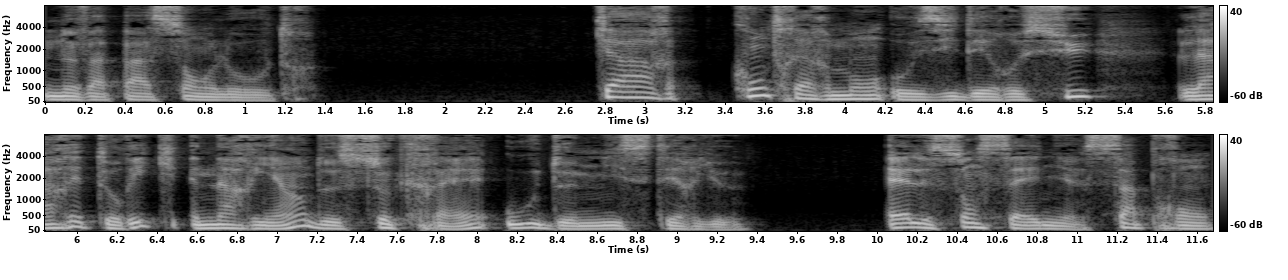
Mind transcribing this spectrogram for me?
ne va pas sans l'autre. Car, contrairement aux idées reçues, la rhétorique n'a rien de secret ou de mystérieux. Elle s'enseigne, s'apprend,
